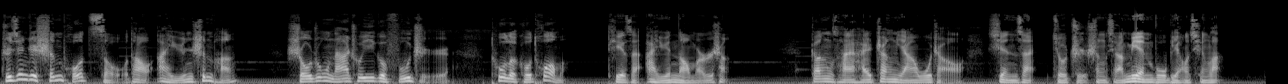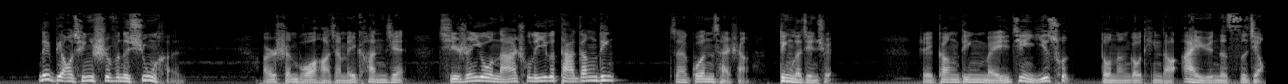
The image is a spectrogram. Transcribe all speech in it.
只见这神婆走到艾云身旁，手中拿出一个符纸，吐了口唾沫，贴在艾云脑门上。刚才还张牙舞爪，现在就只剩下面部表情了，那表情十分的凶狠。而神婆好像没看见，起身又拿出了一个大钢钉，在棺材上钉了进去。这钢钉每进一寸，都能够听到艾云的嘶叫。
